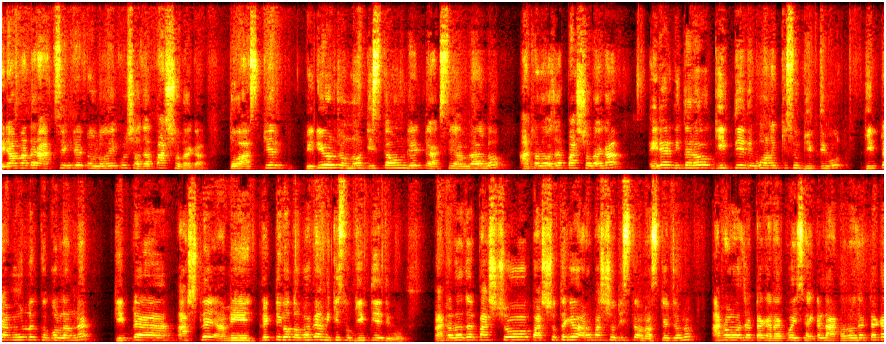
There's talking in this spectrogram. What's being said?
এটা আমাদের আক্সিং রেট হলো একুশ হাজার পাঁচশো টাকা। তো আজকের ভিডিওর জন্য ডিসকাউন্ট রেট রাখছি আমরা হলো আঠারো হাজার পাঁচশো টাকা। এটার ভিতরেও গিফট দিয়ে দিব, অনেক কিছু গিফট দিব। গিফটটা আমি উল্লেখ করলাম না। গিফটটা আসলে আমি ব্যক্তিগতভাবে আমি কিছু গিফট দিয়ে দিব। আঠারো হাজার পাঁচশো পাঁচশো থেকে আরও পাঁচশো ডিসকাউন্ট আজকের জন্য। আঠারো হাজার টাকা সাইকেলটা আঠারো হাজার টাকা।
